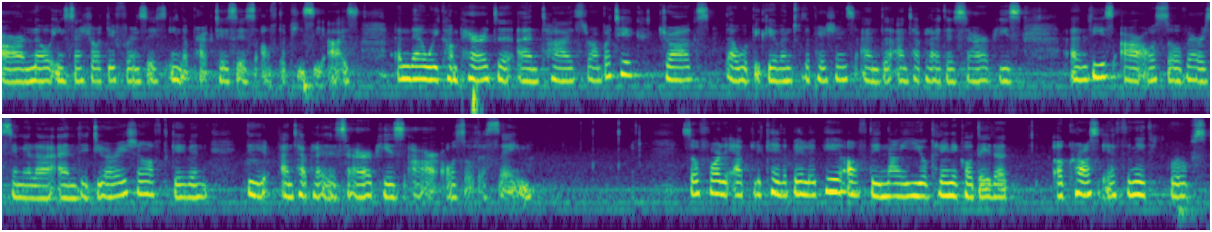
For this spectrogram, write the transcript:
are no essential differences in the practices of the PCIs. And then we compare the anti-thrombotic drugs that would be given to the patients and the antiplatelet therapies. And these are also very similar, and the duration of given the antiplatelet therapies are also the same. So for the applicability of the non-EU clinical data across ethnic groups,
